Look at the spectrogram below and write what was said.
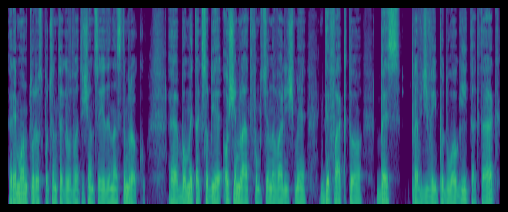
remontu rozpoczętego w 2011 roku. E, bo my tak sobie 8 lat funkcjonowaliśmy de facto bez prawdziwej podłogi, tak, tak.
